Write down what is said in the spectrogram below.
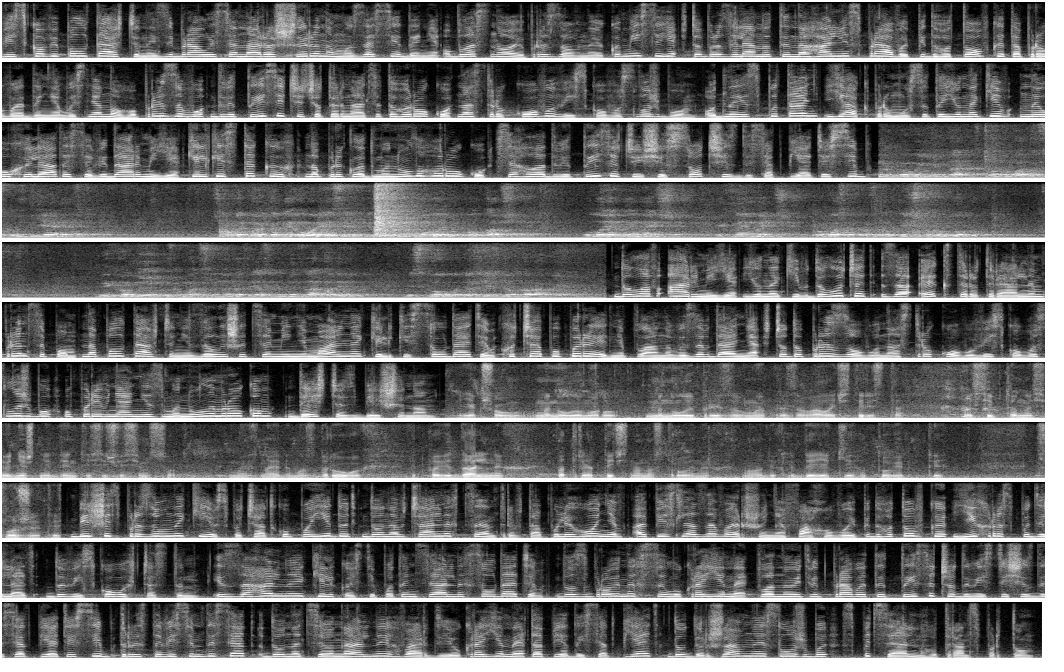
Військові Полтавщини зібралися на розширеному засіданні обласної призовної комісії, щоб розглянути нагальні справи підготовки та проведення весняного призову 2014 року на строкову військову службу. Одне із питань, як примусити юнаків не ухилятися від армії. Кількість таких, наприклад, минулого року сягла 2665 осіб. Ми повинні так спланувати свою діяльність, щоб такої категорії серед молоді Полтавщини було якнайменше, якнайменше. проводиться профілактичну роботу. Виховні інформаційно розв'язаними заходи військово-патріотичного характеру. До лав армії юнаків долучать за екстериторіальним принципом. На Полтавщині залишиться мінімальна кількість солдатів. Хоча попереднє планове завдання щодо призову на строкову військову службу у порівнянні з минулим роком дещо збільшено. Якщо в минулому минулий призов ми призивали 400 осіб, то на сьогоднішній день 1700. Ми знайдемо здорових, відповідальних, патріотично настроєних молодих людей, які готові піти служити. Більшість призовників спочатку поїдуть до навчальних центрів та полігонів, а після завершення фахової підготовки їх розподілять до військових частин. Із загальної кількості потенціальних солдатів до збройних сил України планують відправити 1265 осіб, 380 до Національної гвардії України та 55 до Державної служби спеціального транспорту.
